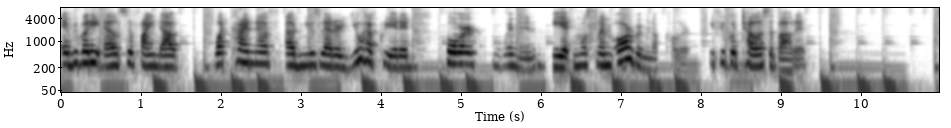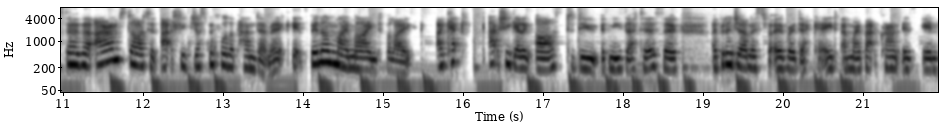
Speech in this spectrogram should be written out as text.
everybody else to find out what kind of a newsletter you have created for women, be it Muslim or women of color. If you could tell us about it. So the Aram started actually just before the pandemic. It's been on my mind for like I kept actually getting asked to do a newsletter. So I've been a journalist for over a decade, and my background is in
